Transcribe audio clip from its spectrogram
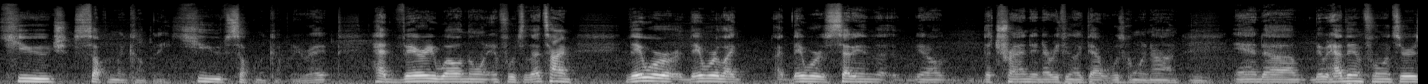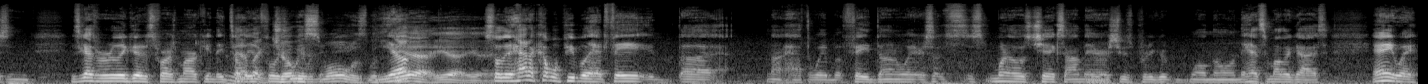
Huge supplement company, huge supplement company, right? Had very well known influence at that time. They were, they were like, they were setting, the, you know, the trend and everything like that what was going on, and um, they would have the influencers, and these guys were really good as far as marketing. They tell Yeah, the like influencers Joey Swole was with. Yep. Yeah, yeah, yeah. So they had a couple people. that had Faye, uh, not Hathaway, but Faye Dunaway, or some, one of those chicks on there. She was pretty good, well known. They had some other guys. Anyway,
